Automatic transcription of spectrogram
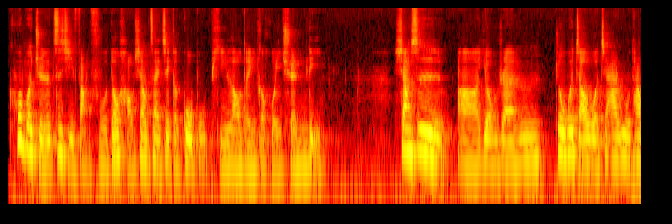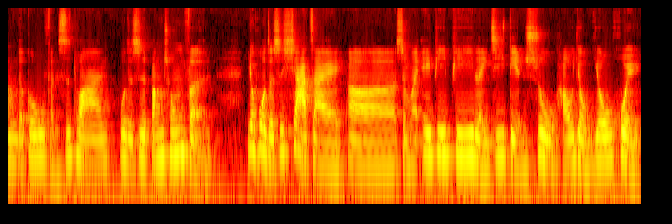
会不会觉得自己仿佛都好像在这个过不疲劳的一个回圈里？像是啊，有人就会找我加入他们的购物粉丝团，或者是帮充粉，又或者是下载呃什么 A P P 累积点数、好友优惠。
